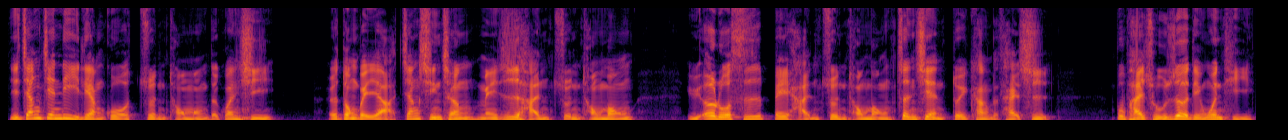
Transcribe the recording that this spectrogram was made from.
也将建立两国准同盟的关系，而东北亚将形成美日韩准同盟与俄罗斯、北韩准同盟阵线对抗的态势。不排除热点问题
